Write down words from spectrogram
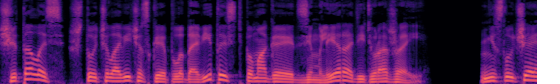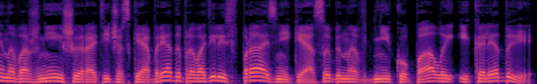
Считалось, что человеческая плодовитость помогает земле родить урожай. Не случайно важнейшие эротические обряды проводились в праздники, особенно в дни Купалы и Коляды.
